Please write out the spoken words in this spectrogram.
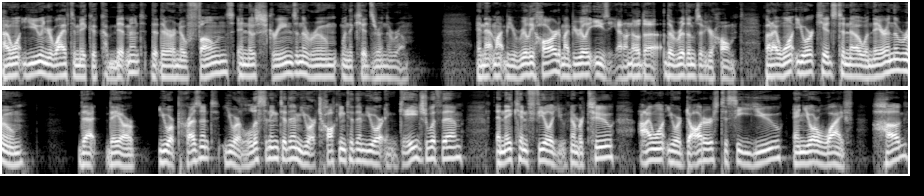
I want you and your wife to make a commitment that there are no phones and no screens in the room when the kids are in the room and that might be really hard. It might be really easy. I don't know the, the rhythms of your home, but I want your kids to know when they're in the room that they are, you are present, you are listening to them, you are talking to them, you are engaged with them, and they can feel you. Number two, I want your daughters to see you and your wife hug.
